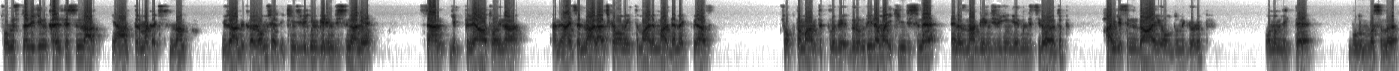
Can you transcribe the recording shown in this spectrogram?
sonuçta ligin kalitesini art, yani arttırmak açısından güzel bir karar olmuş. Evet, ikinci ligin birincisini hani sen git playout oyna hani, senin hala çıkamama ihtimalin var demek biraz çok da mantıklı bir durum değil ama ikincisine en azından birinci ligin yedincisiyle oynatıp hangisinin daha iyi olduğunu görüp onun ligde bulunmasını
